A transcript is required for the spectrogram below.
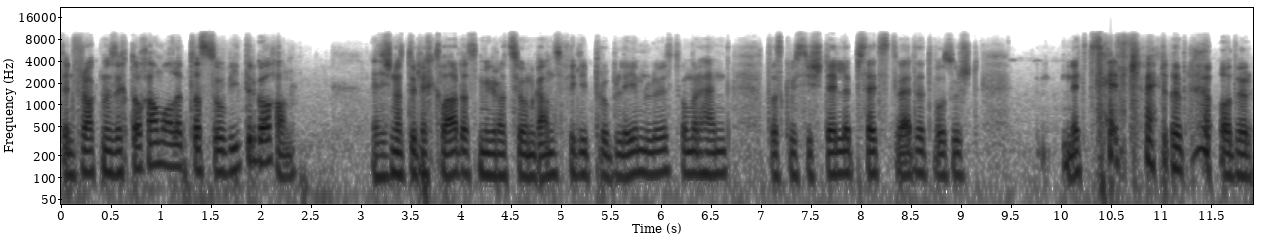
dann fragt man sich doch auch mal, ob das so weitergehen kann. Es ist natürlich klar, dass Migration ganz viele Probleme löst, die wir haben, dass gewisse Stellen besetzt werden, die sonst nicht besetzt werden oder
